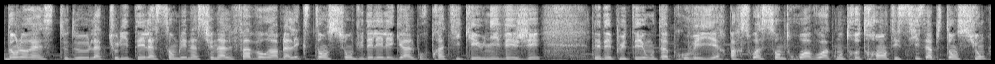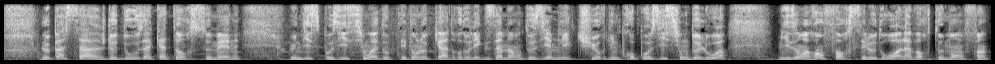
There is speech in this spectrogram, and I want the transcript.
Dans le reste de l'actualité, l'Assemblée nationale favorable à l'extension du délai légal pour pratiquer une IVG. Les députés ont approuvé hier par 63 voix contre 30 et 6 abstentions le passage de 12 à 14 semaines. Une disposition adoptée dans le cadre de l'examen en deuxième lecture d'une proposition de loi visant à renforcer le droit à l'avortement. Enfin,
